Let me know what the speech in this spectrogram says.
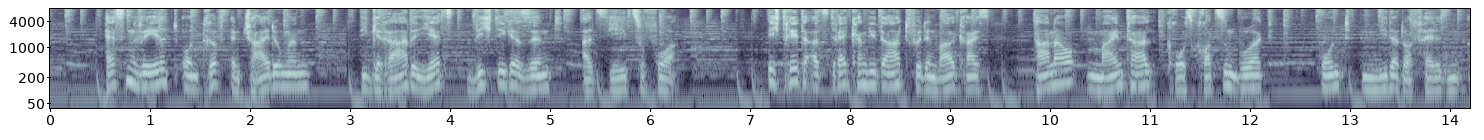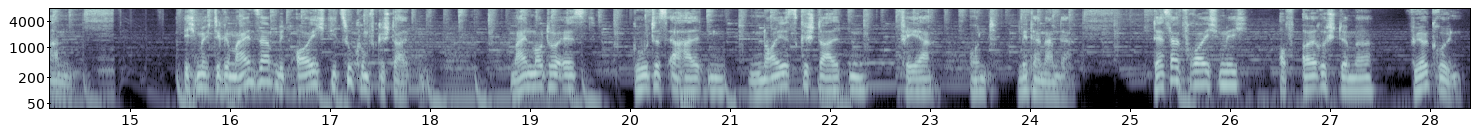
Hessen wählt und trifft Entscheidungen, die gerade jetzt wichtiger sind als je zuvor. Ich trete als Direktkandidat für den Wahlkreis Hanau, Maintal, Großkrotzenburg und Niederdorfelden an. Ich möchte gemeinsam mit euch die Zukunft gestalten. Mein Motto ist Gutes erhalten, Neues gestalten, fair und miteinander. Deshalb freue ich mich auf eure Stimme für Grün.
